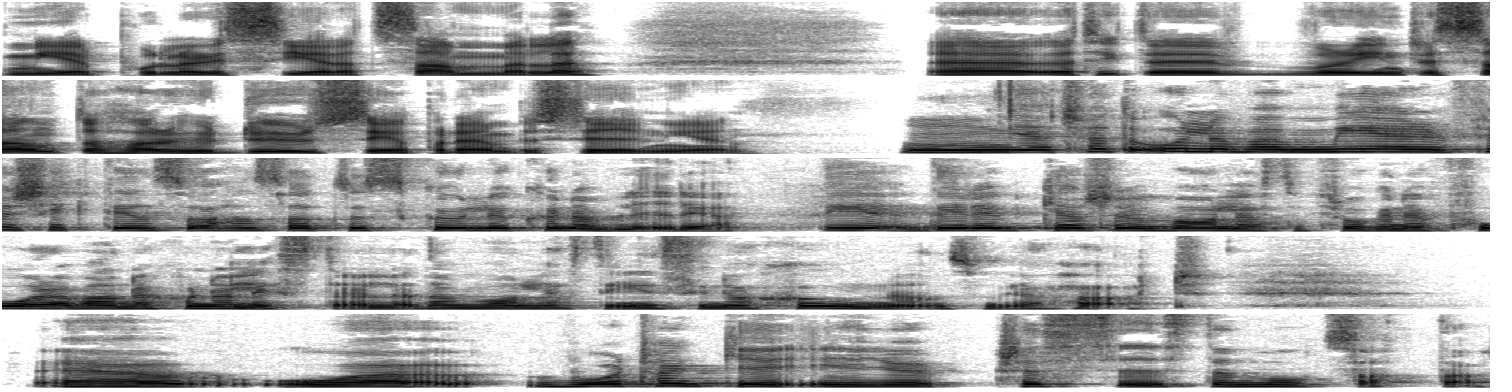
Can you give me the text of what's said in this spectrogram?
mer polariserat samhälle. Eh, jag tyckte det var intressant att höra hur du ser på den beskrivningen. Mm, jag tror att Olle var mer försiktig än så. Han sa att det skulle kunna bli det. Det, det är kanske den vanligaste frågan jag får av andra journalister, eller den vanligaste insinuationen som jag har hört. Eh, och vår tanke är ju precis den motsatta.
